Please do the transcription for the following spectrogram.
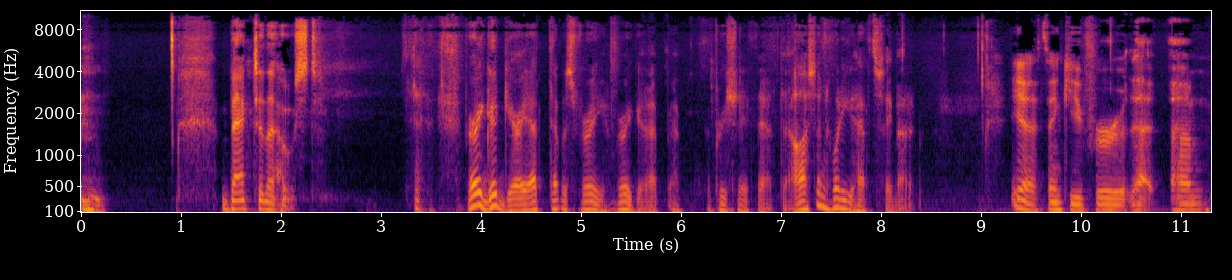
back to the host. very good, Gary. That, that was very, very good. I, I, appreciate that. Austin, what do you have to say about it? Yeah, thank you for that um,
